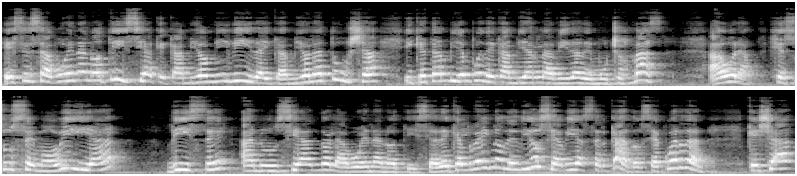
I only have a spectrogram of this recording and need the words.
Es esa buena noticia que cambió mi vida y cambió la tuya y que también puede cambiar la vida de muchos más. Ahora, Jesús se movía, dice, anunciando la buena noticia de que el reino de Dios se había acercado, ¿se acuerdan? que ya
